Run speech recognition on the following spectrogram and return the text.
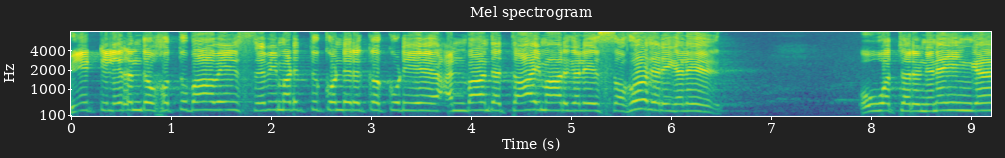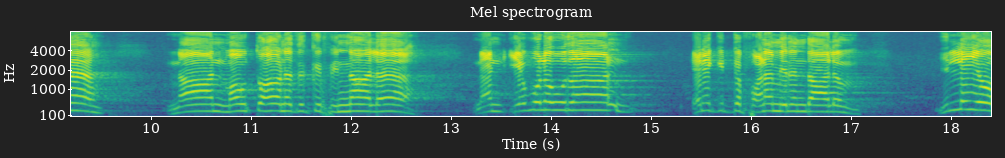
வீட்டிலிருந்து ஹொத்துபாவை செவிமடுத்து கொண்டிருக்கக்கூடிய அன்பாந்த தாய்மார்களே சகோதரிகளே ஒவ்வொருத்தரும் நினையுங்க நான் மௌத்தானதுக்கு பின்னால நான் எவ்வளவுதான் எனக்கிட்ட பணம் இருந்தாலும் இல்லையோ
